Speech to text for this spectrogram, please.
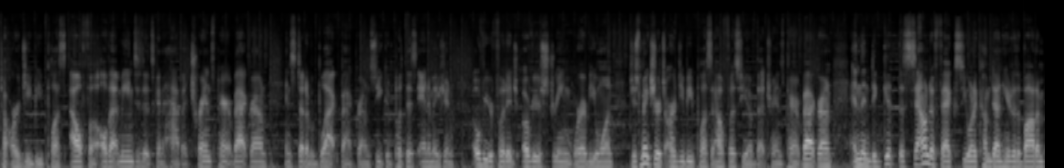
to RGB plus alpha. All that means is it's going to have a transparent background instead of a black background. So you can put this animation over your footage, over your stream, wherever you want. Just make sure it's RGB plus alpha so you have that transparent background. And then to get the sound effects, you want to come down here to the bottom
